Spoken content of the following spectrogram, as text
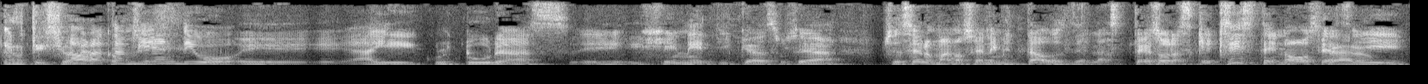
nutricional. Ahora también digo, eh, eh, hay culturas eh, genéticas, o sea, pues, el ser humano se ha alimentado desde las tres horas que existe, ¿no? O sea, si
